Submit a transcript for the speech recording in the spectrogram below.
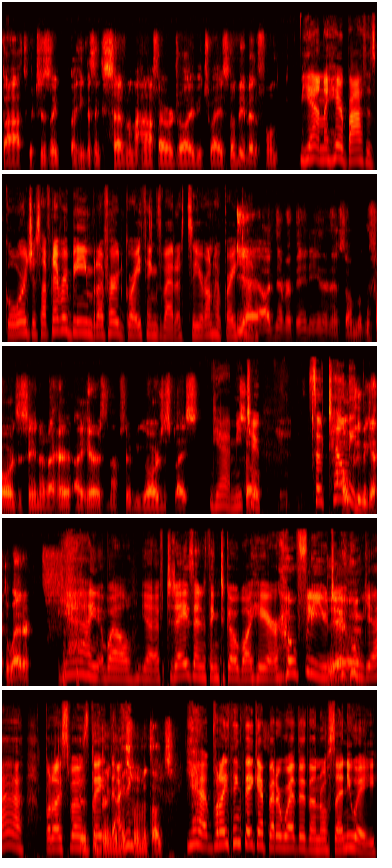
Bath, which is like I think it's like a seven and a half hour drive each way. So it'll be a bit of fun. Yeah, and I hear Bath is gorgeous. I've never been, but I've heard great things about it. So you're gonna have great Yeah, time. I've never been either, now, so I'm looking forward to seeing it. I hear I hear it's an absolutely gorgeous place. Yeah, me So, too. So tell Hopefully me, Hopefully, we get the weather. yeah, well, yeah. If today's anything to go by here, hopefully you do. Yeah. Yeah, but I suppose they they, bring in I think, swimming togs. yeah, but I think they get better weather than us anyway.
